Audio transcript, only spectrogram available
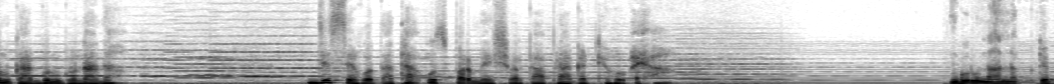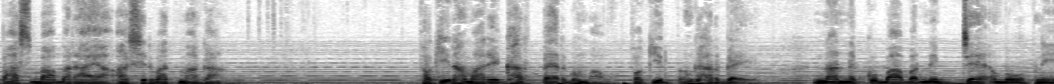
उनका गुनगुनाना, जिससे होता था उस परमेश्वर का प्रागट्य हो गया। गुरु नानक के पास बाबर आया, आशीर्वाद मांगा। फकीर हमारे घर पैर घुमाओ। फकीर घर गए। नानक को बाबर ने जय, वो अपनी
